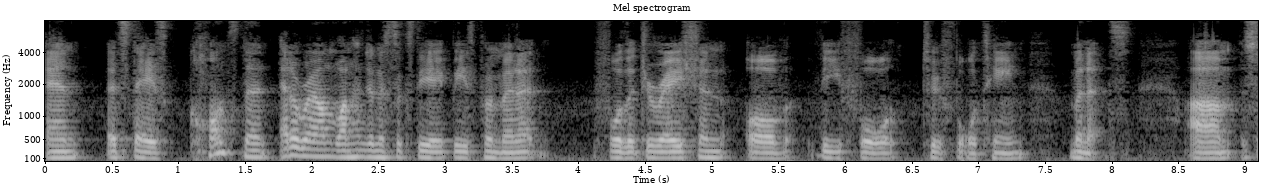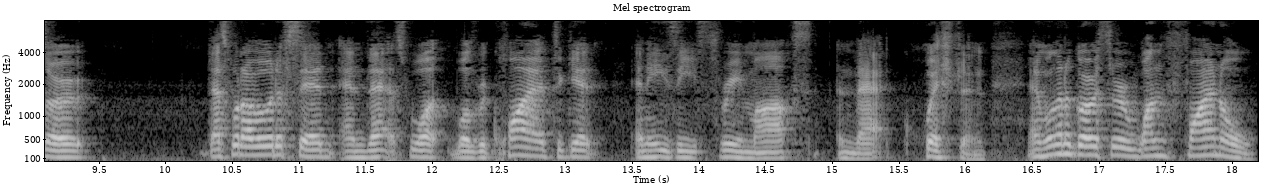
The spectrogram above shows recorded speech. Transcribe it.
and it stays constant at around 168 beats per minute for the duration of the 4 to 14 minutes. Um, so that's what I would have said, and that's what was required to get an easy 3 marks in that question. And we're going to go through one final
